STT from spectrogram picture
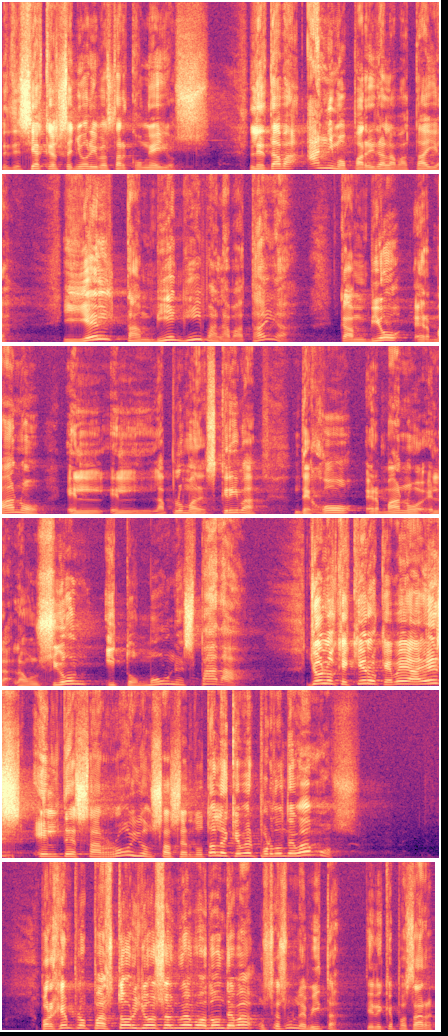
Les decía que el Señor iba a estar con ellos les daba ánimo para ir a la batalla. Y él también iba a la batalla. Cambió, hermano, la pluma de escriba, dejó, hermano, la, la unción y tomó una espada. Yo lo que quiero que vea es el desarrollo sacerdotal. Hay que ver por dónde vamos. Por ejemplo, pastor, yo soy nuevo, ¿a dónde va? Usted es un levita, tiene que pasar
